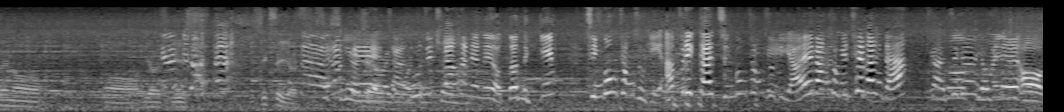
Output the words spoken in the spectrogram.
trainer 어, years is six years. Six years 자, trainer. 하면은 어떤 느낌? 진공청소기, 아프리카 진공청소기 야외 방송의 최강자. 자, 지금 여기는, 어,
